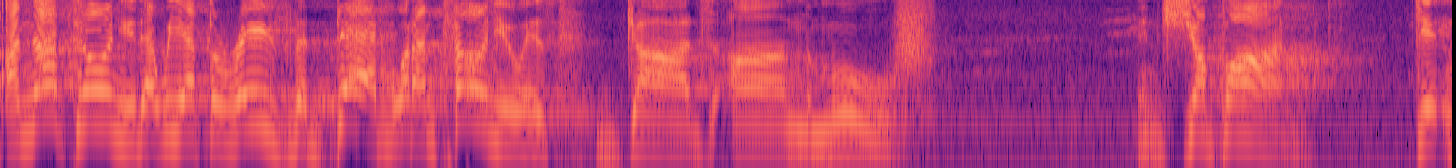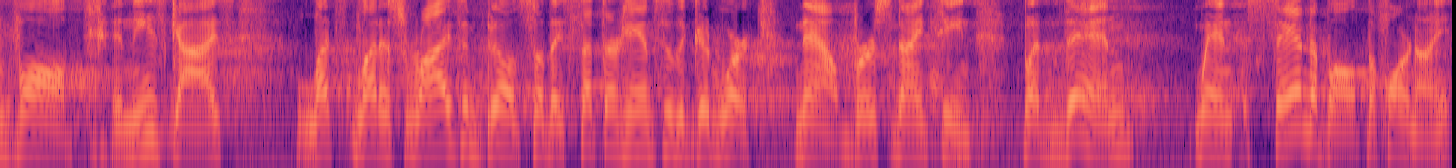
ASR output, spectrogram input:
I'm not telling you that we have to raise the dead. What I'm telling you is, God's on the move. And jump on, get involved. And these guys, let's let us rise and build. So they set their hands to the good work. Now, verse 19. But then when Sanballat the Horonite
